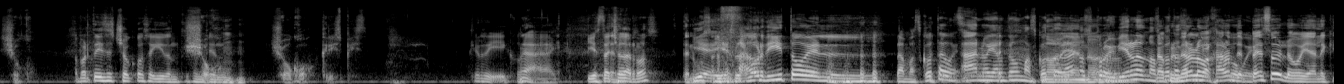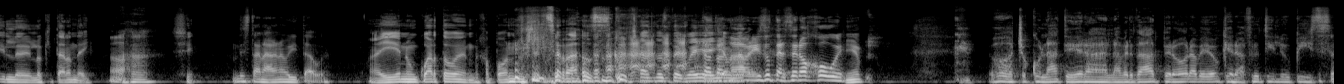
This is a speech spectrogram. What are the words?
Shoko. Aparte dices choco seguido, entonces entiendo. Shoko Crispies. Qué rico. Ay. ¿Y está hecho de arroz? Y, Tenemos y está gordito el, la mascota, güey. Ah, no, ya no tenemos mascota, No, Nos no. prohibieron las No, mascotas. primero en lo México, bajaron de peso y luego ya le, le- lo quitaron de ahí. Ajá. Sí. ¿Dónde están ahorita, güey? Ahí en un cuarto en Japón, encerrados, escuchando a este güey. Tratando de abrir su tercer ojo, güey. Yep. Oh, chocolate era la verdad, pero ahora veo que era Fruity Loopies.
